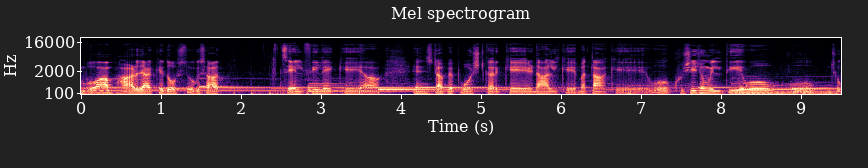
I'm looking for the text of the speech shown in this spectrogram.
वो आप बाहर जाके दोस्तों के साथ सेल्फी लेके या इंस्टा पे पोस्ट करके डाल के बता के वो खुशी जो मिलती है वो वो जो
